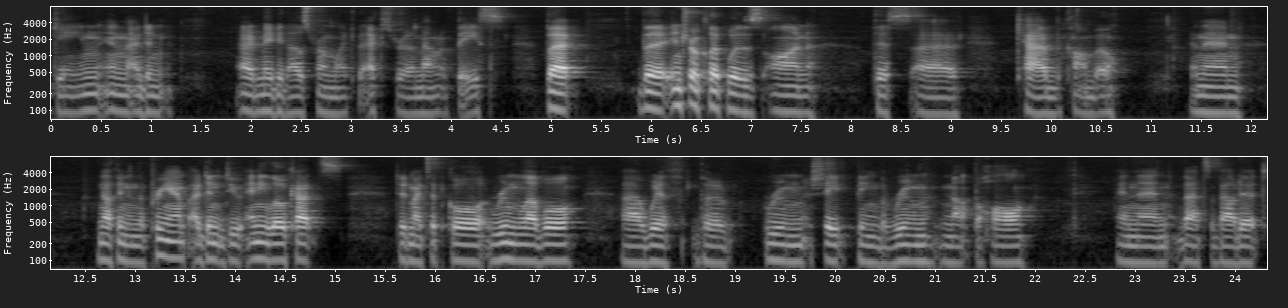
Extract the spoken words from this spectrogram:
gain and I didn't, uh, maybe that was from like the extra amount of bass, but the intro clip was on this uh, cab combo and then nothing in the preamp. I didn't do any low cuts did my typical room level uh, with the room shape being the room, not the hall. And then that's about it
